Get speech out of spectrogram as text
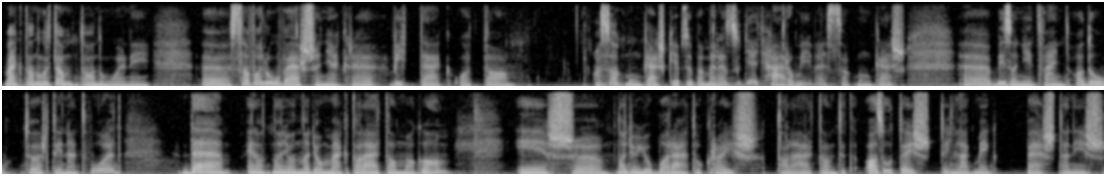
Megtanultam tanulni. Szavaló versenyekre vittek ott a, a szakmunkás képzőben, mert ez ugye egy három éves szakmunkás bizonyítványt adó történet volt, de én ott nagyon-nagyon megtaláltam magam, és nagyon jó barátokra is találtam. Tehát azóta is tényleg még Pesten is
